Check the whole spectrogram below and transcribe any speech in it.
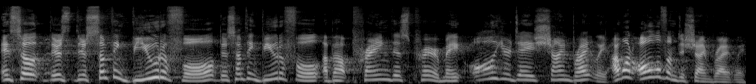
And so there's, there's something beautiful, there's something beautiful about praying this prayer. May all your days shine brightly. I want all of them to shine brightly.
